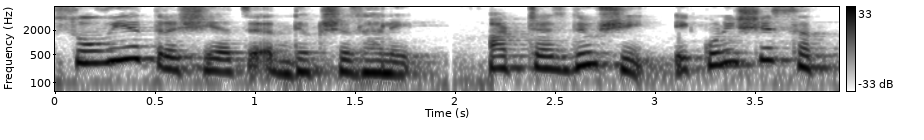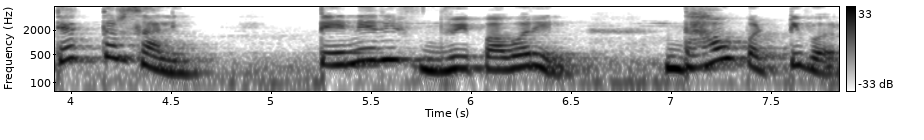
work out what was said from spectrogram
सोव्हिएत रशियाचे अध्यक्ष झाले. आजच्याच दिवशी एकोणीसशे सत्याहत्तर साली तेनेरिफ द्वीपावरील धावपट्टीवर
